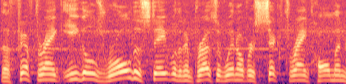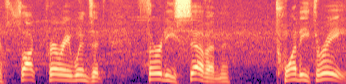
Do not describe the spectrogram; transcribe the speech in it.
The fifth-ranked Eagles roll to state with an impressive win over sixth-ranked Holmen. Sauk Prairie wins it 37-23.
